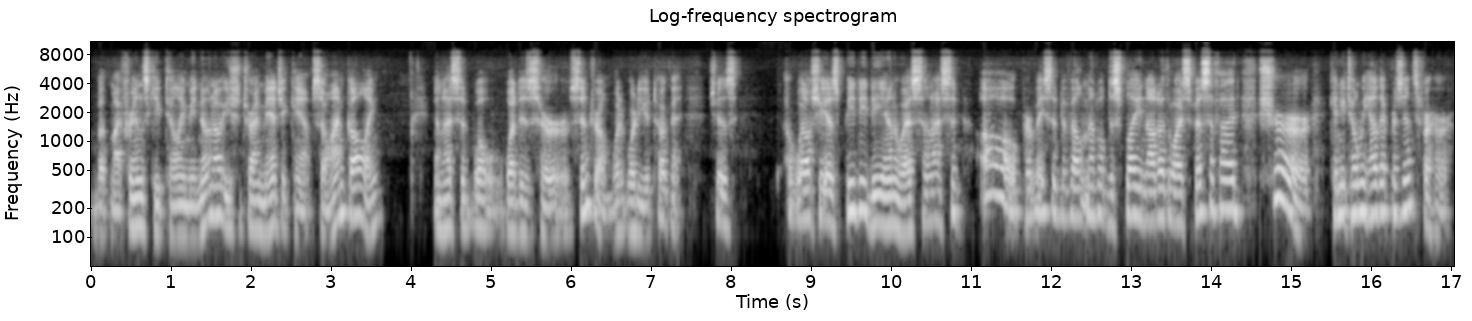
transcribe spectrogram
But my friends keep telling me, "No, no, you should try Magic Camp." So I'm calling, and I said, "Well, what is her syndrome? What what are you talking?" About? She says, "Well, she has PDD NOS," and I said, "Oh, pervasive developmental display not otherwise specified. Sure. Can you tell me how that presents for her?"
